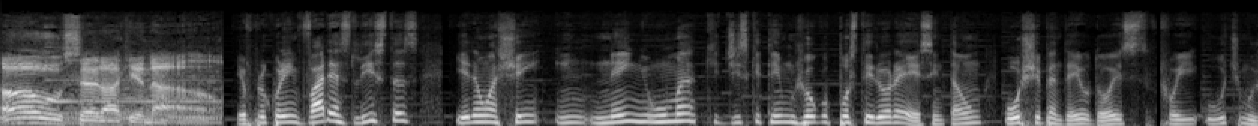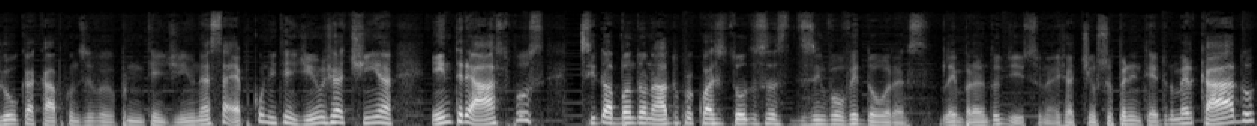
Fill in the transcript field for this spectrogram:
Ou será que não? Eu procurei em várias listas e não achei em nenhuma que diz que tem um jogo posterior a esse. Então, o Chip and Dale 2 foi o último jogo que a Capcom desenvolveu para o Nintendinho. Nessa época, o Nintendinho já tinha, entre aspas, sido abandonado por quase todas as desenvolvedoras. Lembrando disso, né? Já tinha o Super Nintendo no mercado,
